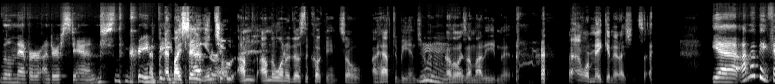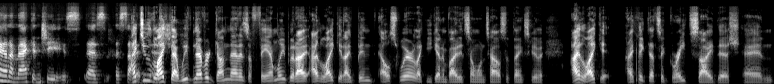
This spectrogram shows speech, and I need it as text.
will never understand the green And and by saying casserole. into, I'm I'm the one who does the cooking, so I have to be into it. Mm. Otherwise, I'm not eating it. Or making it, I should say. Yeah, I'm a big fan of mac and cheese as a side I do like that. We've never done that as a family, but I I like it. I've been elsewhere, like you get invited to someone's house at Thanksgiving. I like it. I think that's a great side dish and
